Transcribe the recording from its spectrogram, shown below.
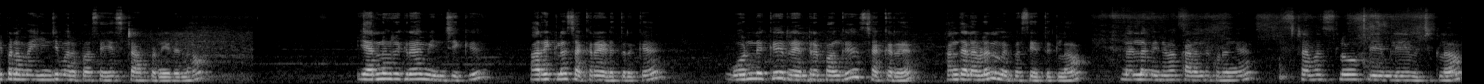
இப்போ நம்ம இஞ்சி மரப்பா செய்ய ஸ்டார்ட் பண்ணிடலாம். இரநூறு கிராம் இஞ்சிக்கு அரை கிலோ சர்க்கரை எடுத்திருக்கேன். ஒன்றுக்கு ரெண்டரை பங்கு சர்க்கரை. அந்த அளவில் நம்ம இப்போ சேர்த்துக்கலாம். நல்ல மெதுவாக கலந்து கொடுங்க. ஸ்டவ்வை ஸ்லோ ஃப்ளேம்லேயே வச்சுக்கலாம்.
